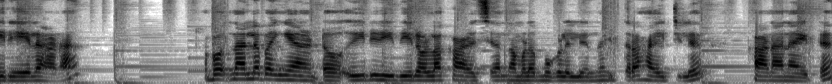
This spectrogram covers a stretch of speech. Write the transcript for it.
ഏരിയയിലാണ്. അപ്പോൾ നല്ല ഭംഗിയാണ് കേട്ടോ ഈ രീതിയിലുള്ള കാഴ്ച നമ്മൾ മുകളിൽ നിന്ന് ഇത്ര ഹൈറ്റിൽ കാണാനായിട്ട്.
